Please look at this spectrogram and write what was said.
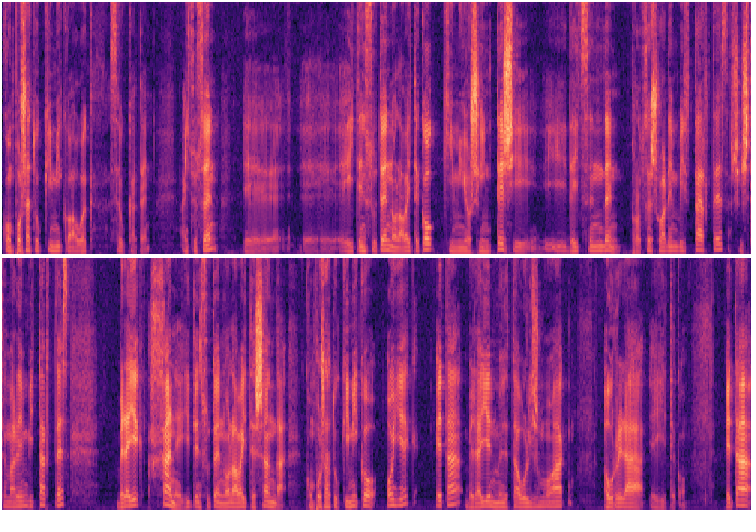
komposatu kimiko hauek zeukaten. Hain zuzen, e, e, egiten zuten nolabaiteko kimiosintesi deitzen den prozesuaren bitartez, sistemaren bitartez, beraiek jan egiten zuten nolabait esan da komposatu kimiko hoiek eta beraien metabolismoak aurrera egiteko. Eta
